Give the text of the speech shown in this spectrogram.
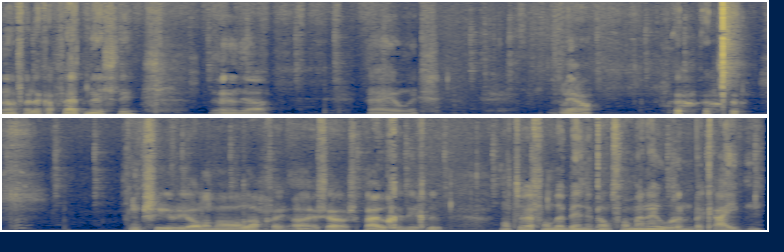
Dan even lekker vet misten. En ja. Nee, jongens. Ja. ik zie jullie allemaal lachen. Oh, zoals ik mijn ogen dicht doe. Want we van de binnenkant van mijn ogen bekijken.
